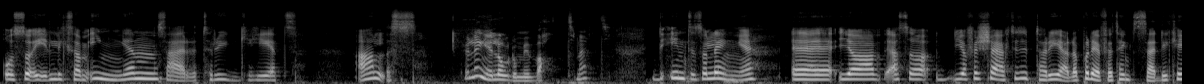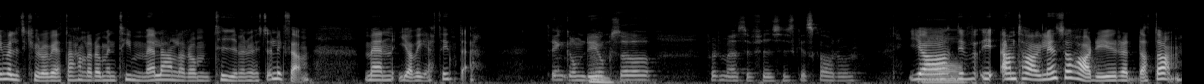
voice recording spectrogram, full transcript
och så är liksom ingen så här trygghet alls. Hur länge låg de i vattnet? Det, inte så länge. Eh, jag, alltså, jag försökte typ ta reda på det för jag tänkte så här, det kan ju vara lite kul att veta, handlar det om en timme eller handlar det om tio minuter liksom? Men jag vet inte. Tänk om det Mm. också fört med sig fysiska skador. Ja, Ja. Det, antagligen så har det ju räddat dem.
